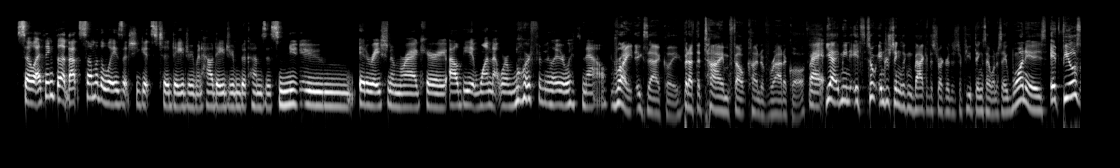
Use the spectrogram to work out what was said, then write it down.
So I think that that's some of the ways that she gets to Daydream and how Daydream becomes this new iteration of Mariah Carey, albeit one that we're more familiar with now. Right, exactly. But at the time felt kind of radical. Right. Yeah, I mean, it's so interesting looking back at this record. There's a few things I want to say. One is it feels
